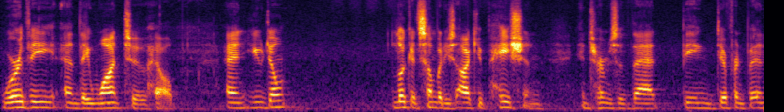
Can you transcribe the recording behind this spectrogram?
worthy and they want to help. And you don't look at somebody's occupation in terms of that being different. But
